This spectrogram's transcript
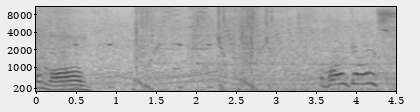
Come on. Come on, guys.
